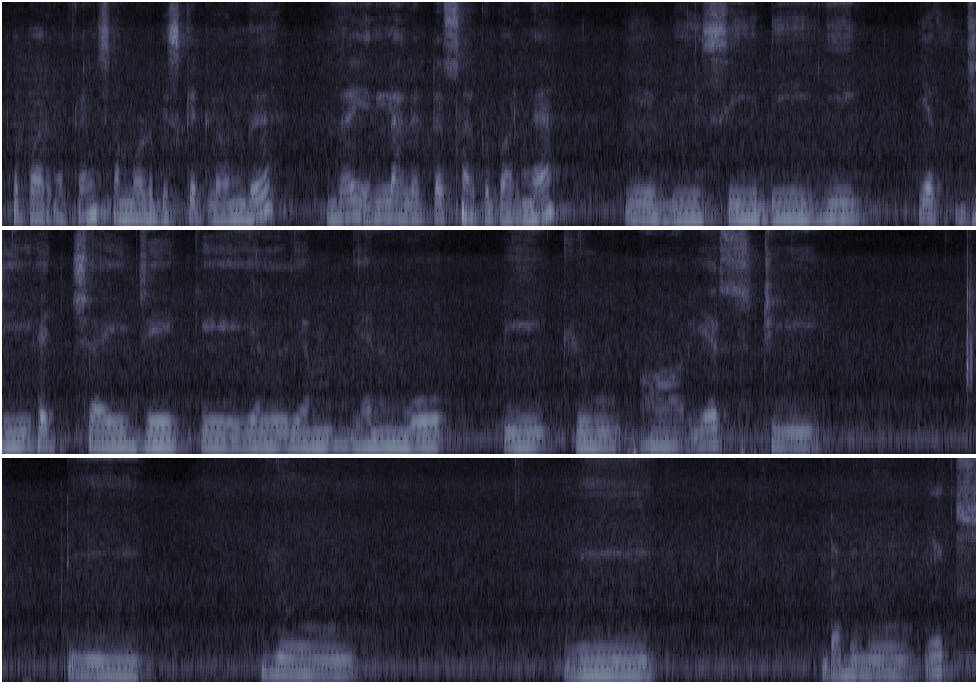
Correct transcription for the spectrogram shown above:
இப்போ பாருங்கள் ஃப்ரெண்ட்ஸ் நம்மளோட பிஸ்கெட்டில் வந்து இந்த எல்லா லெட்டர்ஸும் இருக்குது பாருங்கள் A B C D E F G H I T U V W X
